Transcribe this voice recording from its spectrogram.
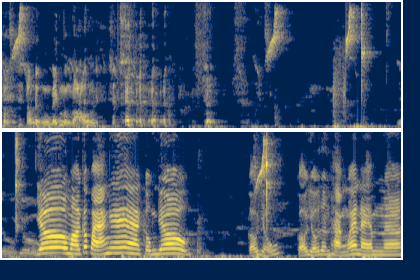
Không được đếm còn lỗ nữa. vô vô. Vô mời các bạn nghe. Cùng vô. Cổ vũ cổ vũ tinh thần mấy anh em ờ,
